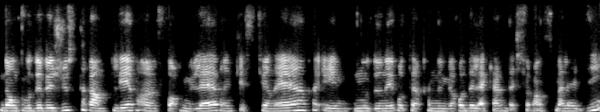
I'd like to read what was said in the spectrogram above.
Donc, vous devez juste remplir un formulaire, un questionnaire et nous donner votre numéro de la carte d'assurance maladie.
